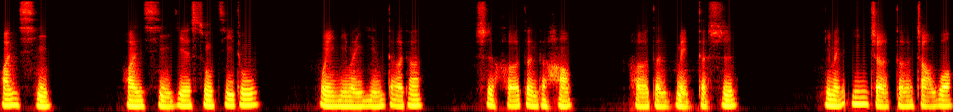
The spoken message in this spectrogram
欢喜，欢喜耶稣基督为你们赢得的是何等的好，何等美的事！你们因着得着我，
